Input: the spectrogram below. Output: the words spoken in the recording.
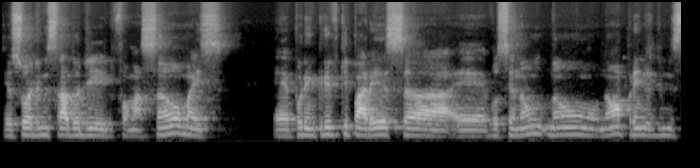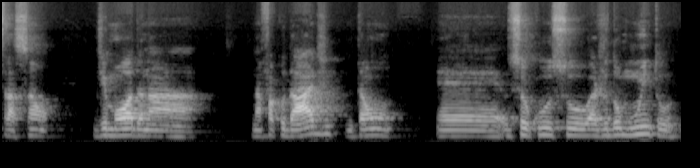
Eu sou administrador de, formação, mas é, por incrível que pareça, é, você não, não, não aprende administração de moda na, na faculdade. Então, é, o seu curso ajudou muito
